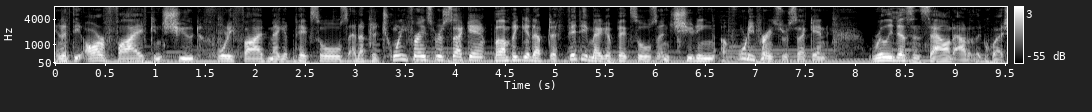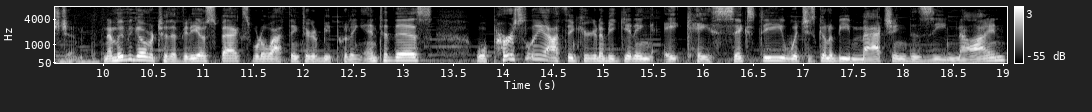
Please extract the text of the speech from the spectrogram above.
And if the R5 can shoot 45 megapixels at up to 20 frames per second, bumping it up to 50 megapixels and shooting 40 frames per second really doesn't sound out of the question. Now moving over to the video specs, what do I think they're to be putting into this? Well, personally, I think you're going to be getting 8K 60, which is going to be matching the Z9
